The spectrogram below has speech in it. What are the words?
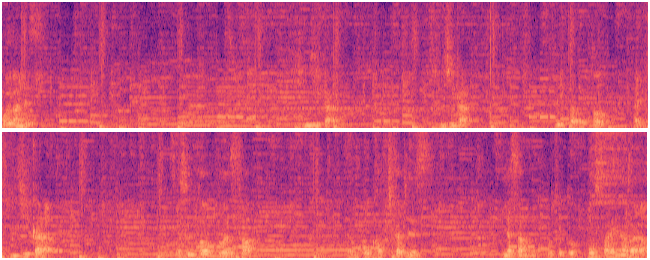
こういう感じです。肘から。肘から。横からやると。はい肘から。そうするとどうですか？ここカチカチです。皆さんもここちょっと押さえながら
